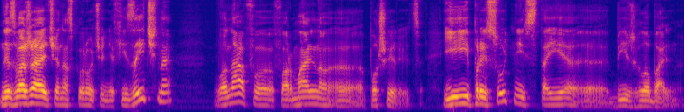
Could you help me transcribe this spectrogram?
незважаючи на скорочення фізичне, вона формально е, поширюється. Її присутність стає е, більш глобальною.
